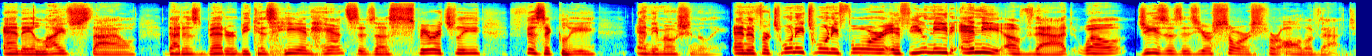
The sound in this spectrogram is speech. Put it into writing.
and a lifestyle that is better because He enhances us spiritually, physically, and emotionally. And if for 2024, if you need any of that, well, Jesus is your source for all of that.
